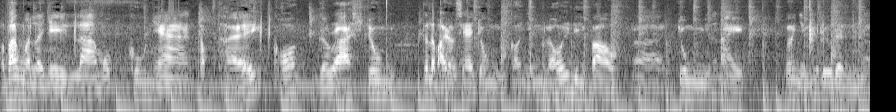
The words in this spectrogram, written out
Apartment là gì? Là một khu nhà tập thể có garage chung tức là bãi đậu xe chung có những lối đi vào uh, chung như thế này với những cái building ờ,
